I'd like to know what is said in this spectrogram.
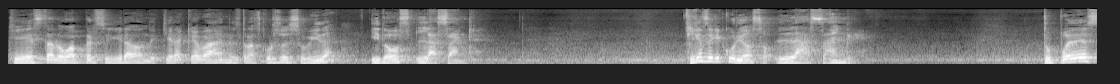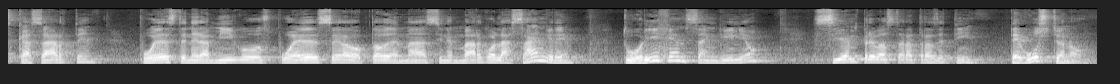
que ésta lo va a perseguir a donde quiera que va en el transcurso de su vida. Y dos, la sangre. Fíjense qué curioso, la sangre. Tú puedes casarte, puedes tener amigos, puedes ser adoptado de demás, sin embargo la sangre, tu origen sanguíneo, siempre va a estar atrás de ti te guste o no.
